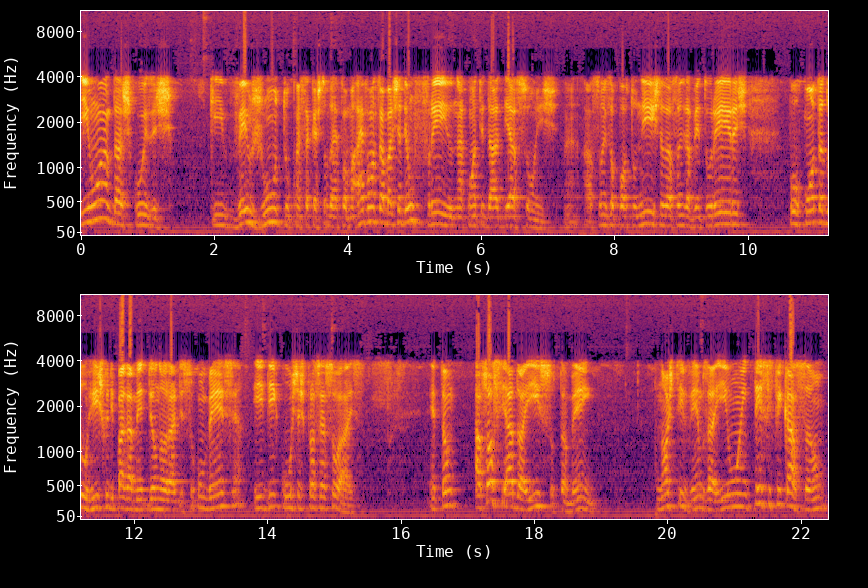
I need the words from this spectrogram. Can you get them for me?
E uma das coisas que veio junto com essa questão da reforma, a reforma trabalhista deu um freio na quantidade de ações, né? ações oportunistas, ações aventureiras, por conta do risco de pagamento de honorário de sucumbência e de custas processuais. Então, associado a isso também, nós tivemos aí uma intensificação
